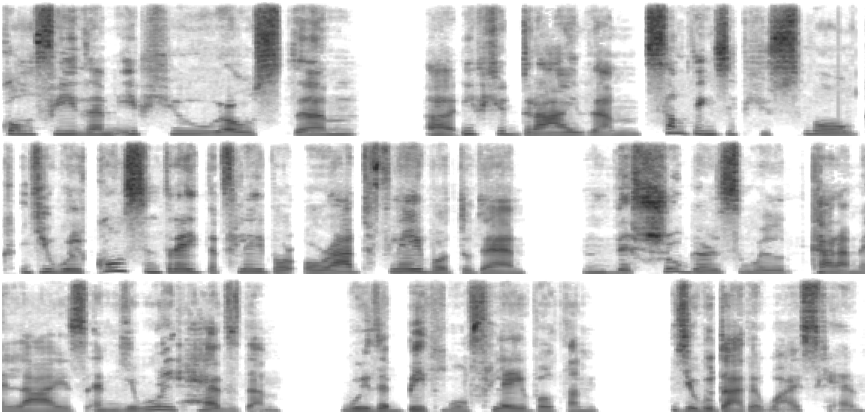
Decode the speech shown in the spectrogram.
confit them, if you roast them, uh, if you dry them, some things if you smoke, you will concentrate the flavor or add flavor to them. The sugars will caramelize and you will have them with a bit more flavor than you would otherwise have.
